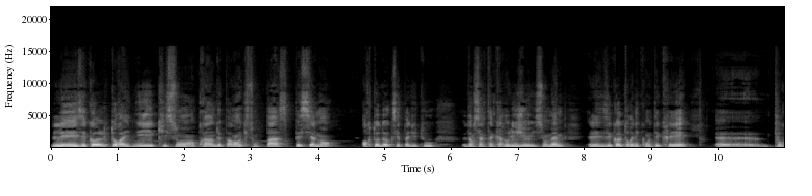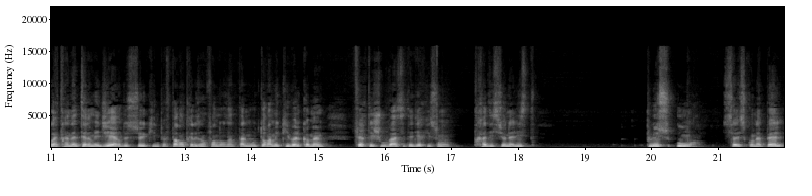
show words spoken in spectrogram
Les écoles toraïniques qui sont empreintes de parents qui sont pas spécialement orthodoxes et pas du tout, dans certains cas religieux. Ils sont même, les écoles toraïniques ont été créées euh, pour être un intermédiaire de ceux qui ne peuvent pas rentrer les enfants dans un Talmud Torah, mais qui veulent quand même faire teshuva, c'est-à-dire qu'ils sont traditionnalistes, plus ou moins. C'est ce qu'on appelle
